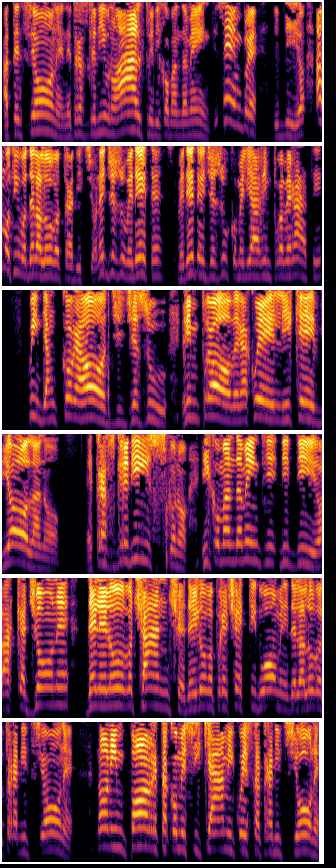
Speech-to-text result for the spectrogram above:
attenzione, ne trasgredivano altri di comandamenti, sempre di Dio, a motivo della loro tradizione. E Gesù, vedete? Vedete Gesù come li ha rimproverati? Quindi ancora oggi Gesù rimprovera quelli che violano e trasgrediscono i comandamenti di Dio a cagione delle loro ciance, dei loro precetti d'uomini, della loro tradizione. non importa come si chiami questa tradizione,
